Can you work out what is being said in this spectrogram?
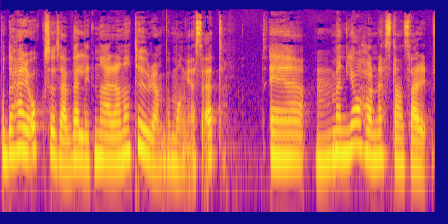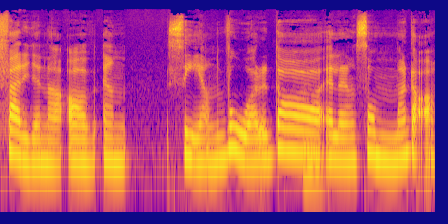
och det här är också så väldigt nära naturen på många sätt. Eh, Men jag har nästan så här färgerna av en sen vårdag eller en sommardag.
